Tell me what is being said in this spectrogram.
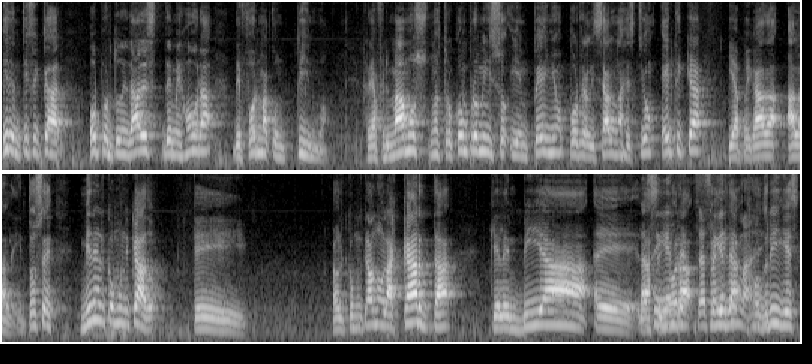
identificar oportunidades de mejora de forma continua. Reafirmamos nuestro compromiso y empeño por realizar una gestión ética y apegada a la ley. Entonces, miren el comunicado que, el comunicado no, la carta que le envía eh, la, señora Feila. Rodríguez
